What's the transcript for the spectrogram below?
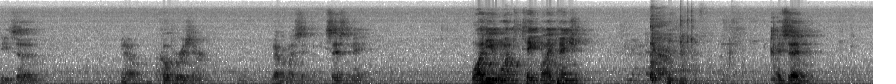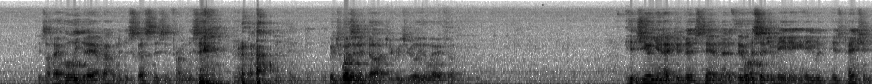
He's, a, you know, co-parishioner, member of my synagogue. He says to me, why do you want to take my pension? I said, it's a high holy day, I'm not going to discuss this in front of the city. Which wasn't a dodge, it was really the way I felt. His union had convinced him that if there was such a meeting, he would, his pension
